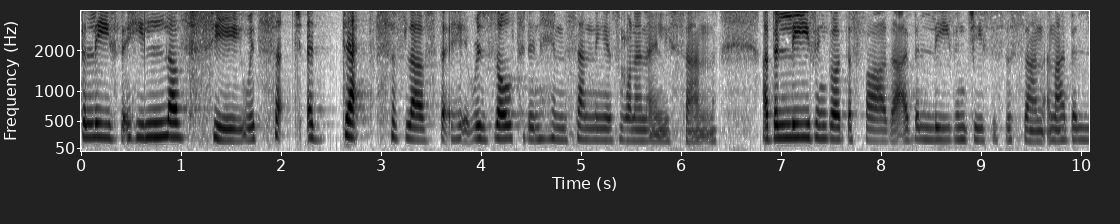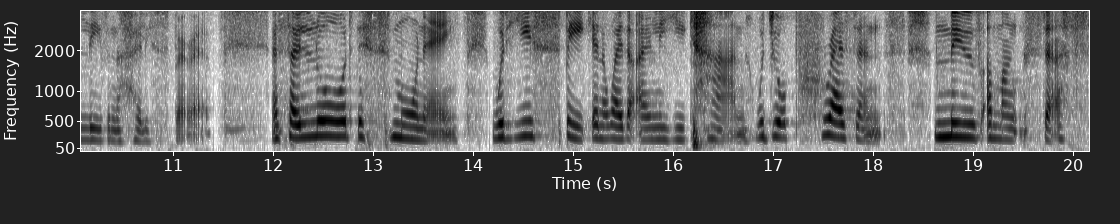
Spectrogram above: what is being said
believe that He loves you with such a depth of love that it resulted in Him sending His one and only Son. I believe in God the Father, I believe in Jesus the Son, and I believe in the Holy Spirit. And so, Lord, this morning, would you speak in a way that only you can? Would your presence move amongst us?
